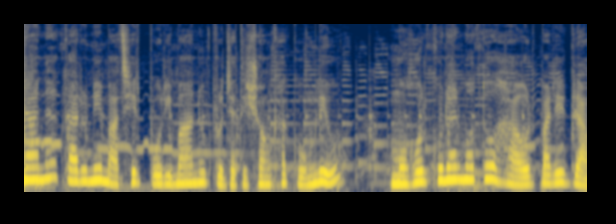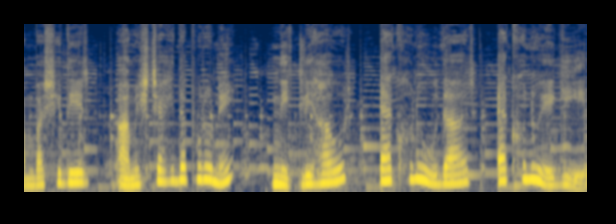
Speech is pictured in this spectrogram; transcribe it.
নানা কারণে মাছের পরিমাণ ও প্রজাতি সংখ্যা কমলেও মোহরকোনার মতো হাওর পাড়ের গ্রামবাসীদের আমিষ চাহিদা পূরণে নিকলি হাওর এখনও উদার, এখনও এগিয়ে।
